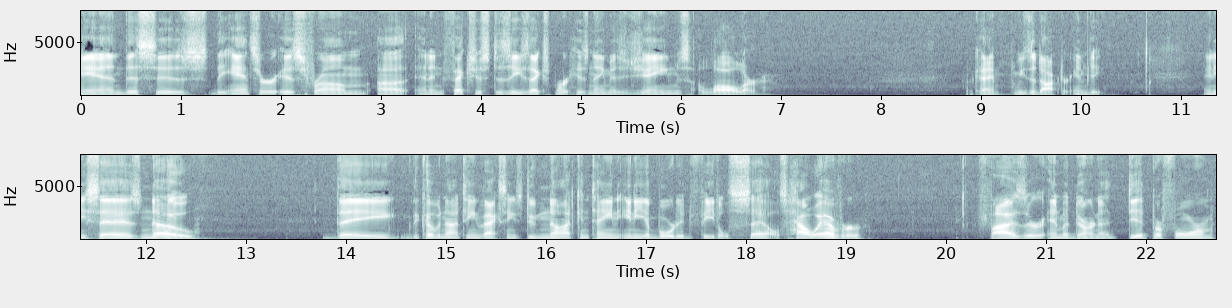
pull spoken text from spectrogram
And this is the answer is from uh, an infectious disease expert. His name is James Lawler. Okay, he's a doctor, MD, and he says no. They the COVID nineteen vaccines do not contain any aborted fetal cells. However, Pfizer and Moderna did perform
